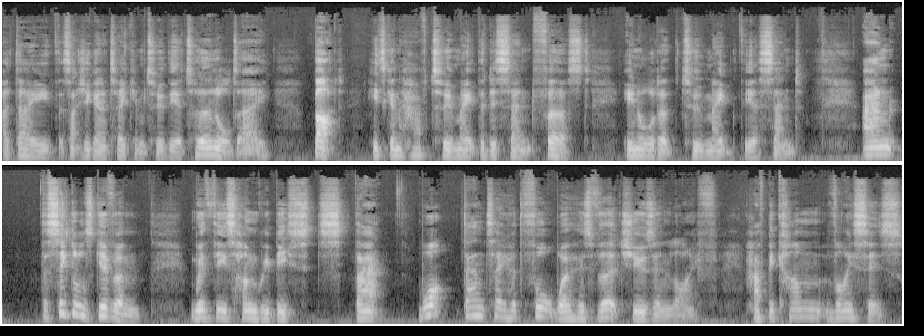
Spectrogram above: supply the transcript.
A day that's actually going to take him to the eternal day, but he's going to have to make the descent first in order to make the ascent. And the signal's given with these hungry beasts that what Dante had thought were his virtues in life have become vices.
